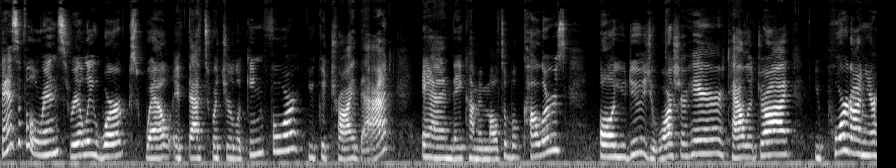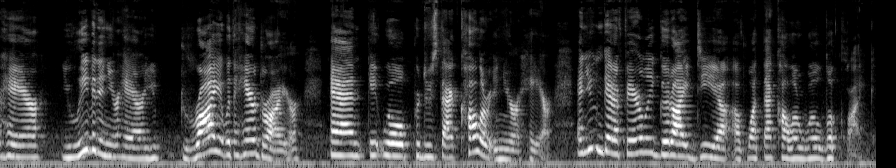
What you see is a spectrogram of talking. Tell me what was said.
Fanciful rinse really works well if that's what you're looking for. You could try that and they come in multiple colors. All you do is you wash your hair, towel it dry, you pour it on your hair, you leave it in your hair, you dry it with a hair dryer and it will produce that color in your hair. And you can get a fairly good idea of what that color will look like.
